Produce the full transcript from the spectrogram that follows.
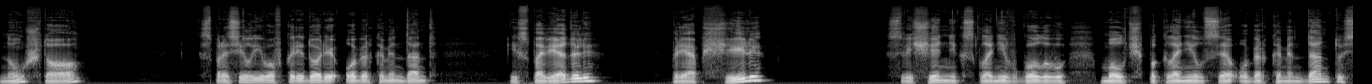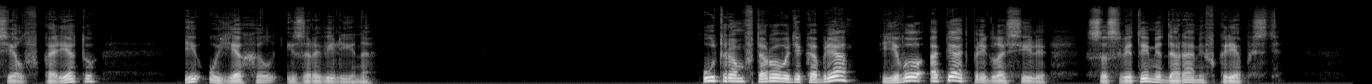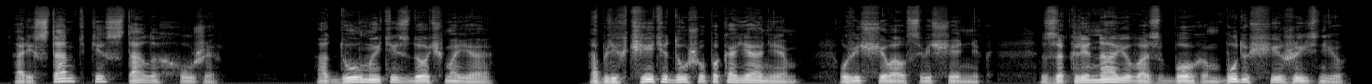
Ну что? спросил его в коридоре оберкомендант. Исповедали? Приобщили? Священник, склонив голову, молча поклонился оберкоменданту, сел в карету и уехал из Равелина. Утром 2 декабря его опять пригласили со святыми дарами в крепость. Арестантке стало хуже. «Одумайтесь, дочь моя, облегчите душу покаянием», — увещевал священник. «Заклинаю вас Богом, будущей жизнью».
